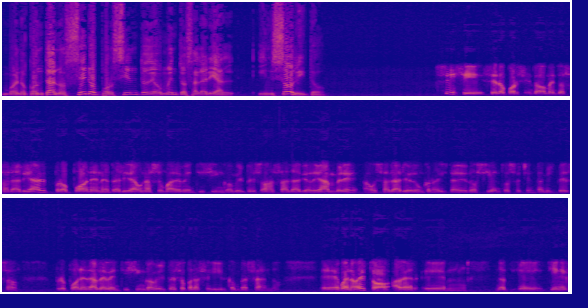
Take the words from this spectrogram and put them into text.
Bueno, contanos, 0% de aumento salarial, insólito. Sí, sí, 0% de aumento salarial. Proponen en realidad una suma de 25 mil pesos a salario de hambre, a un salario de un cronista de 280 mil pesos. Propone darle 25 mil pesos para seguir conversando. Eh, bueno, esto, a ver, eh, no, eh, tiene,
